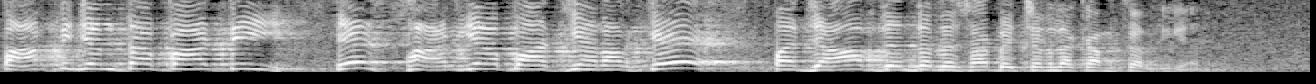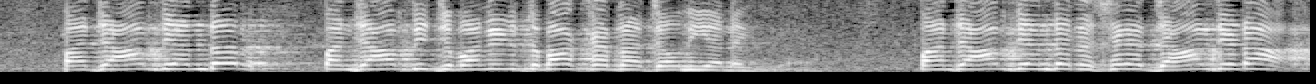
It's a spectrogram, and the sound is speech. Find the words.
Bharatiya Janata party, ਇਹ ਸਾਰੀਆਂ ਪਾਰਟੀਆਂ ਰਲ ਕੇ ਪੰਜਾਬ ਦੇ ਅੰਦਰ ਨਸ਼ਾ ਵੇਚਣ ਦਾ ਕੰਮ ਕਰਦੀਆਂ ਪੰਜਾਬ ਦੇ ਅੰਦਰ ਪੰਜਾਬ ਦੀ ਜਵਾਨੀ ਨੂੰ ਤਬਾਹ ਕਰਨਾ ਚਾਹੁੰਦੀਆਂ ਨੇ। ਪੰਜਾਬ ਦੇ ਅੰਦਰ ਨਸ਼ੇ ਦਾ ਜਾਲ ਜਿਹੜਾ,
